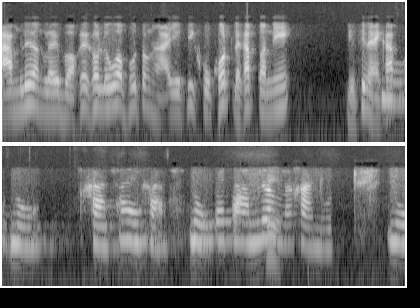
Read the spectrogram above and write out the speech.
ตามเรื่องเลยบอกให้เขารู้ว่าผู้ต้องหาอยู่ที่คูคตเลยครับ ตอนนี้ อยู่ที่ไหนหครับนูหนู ค่ะใช่ค่ะ หนูไปตามเรื่องนี่แล้วค่ะ หนูหนู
